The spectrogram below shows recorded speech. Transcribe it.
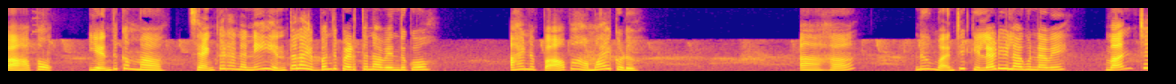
పాపం. ఎందుకమ్మా? శంకరన్నని ఇంతలా ఇబ్బంది పెడుతున్నావెందుకు? ఆయన పాప అమాయకుడు. ఆహా. నువ్వు మంచి కిలాడిలాగున్నావే. మంచి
